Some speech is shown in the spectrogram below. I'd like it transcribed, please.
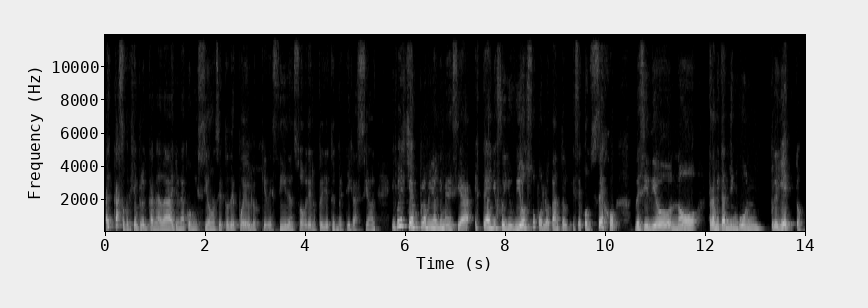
Hay casos, por ejemplo, en Canadá hay una comisión, ¿cierto?, de pueblos que deciden sobre los proyectos de investigación. Y, por ejemplo, a mí alguien me decía, este año fue lluvioso, por lo tanto, ese consejo decidió no tramitar ningún proyecto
